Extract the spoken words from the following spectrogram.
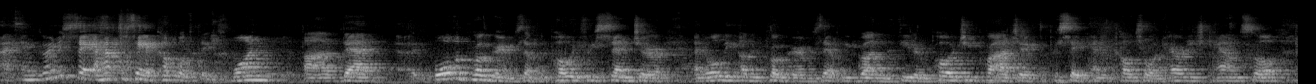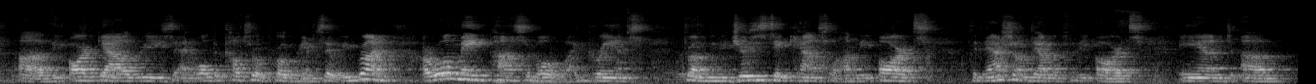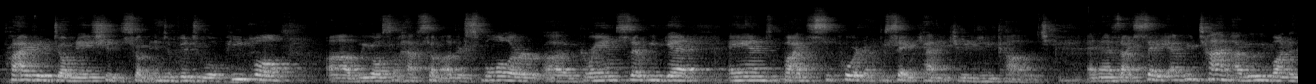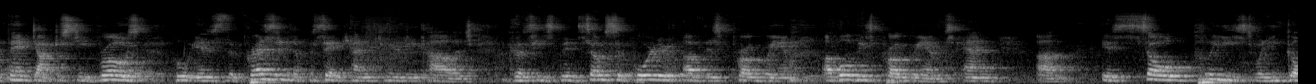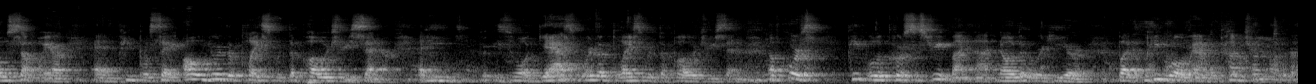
I'm going to say, I have to say a couple of things. One, uh, that all the programs of the Poetry Center and all the other programs that we run, the Theater and Poetry Project, the Passaic County Cultural and Heritage Council, uh, the art galleries, and all the cultural programs that we run are all made possible by grants from the New Jersey State Council on the Arts, the National Endowment for the Arts, and um, private donations from individual people. Uh, we also have some other smaller uh, grants that we get, and by the support of Passaic County Community College. And as I say every time, I really want to thank Dr. Steve Rose, who is the president of Passaic County Community College, because he's been so supportive of this program, of all these programs, and um, is so pleased when he goes somewhere and people say, oh, you're the place with the Poetry Center. And he, he's well, yes, we're the place with the Poetry Center. Of course, people across the street might not know that we're here, but people around the country do.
